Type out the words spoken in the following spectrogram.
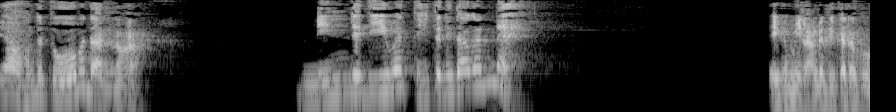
එයා හොඳටම දන්නවා නින්දදීවත් හිත නිදාගන්නේ නැහැ. ඒක මේ ළඟදී කරපු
